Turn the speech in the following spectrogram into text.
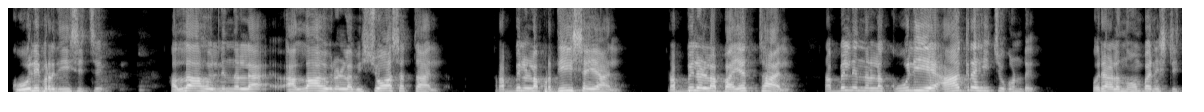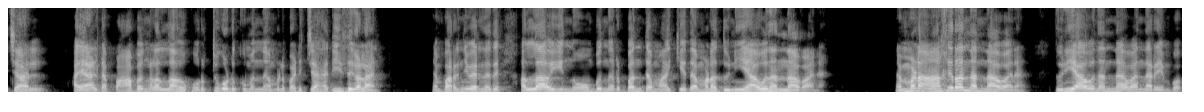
കൂലി പ്രതീക്ഷിച്ച് അള്ളാഹുവിൽ നിന്നുള്ള അള്ളാഹുവിലുള്ള വിശ്വാസത്താൽ റബ്ബിലുള്ള പ്രതീക്ഷയാൽ റബ്ബിലുള്ള ഭയത്താൽ റബ്ബിൽ നിന്നുള്ള കൂലിയെ ആഗ്രഹിച്ചുകൊണ്ട് ഒരാൾ നോമ്പനുഷ്ഠിച്ചാൽ അയാളുടെ പാപങ്ങൾ അള്ളാഹു പുറത്തു കൊടുക്കുമെന്ന് നമ്മൾ പഠിച്ച ഹദീസുകളാണ്. ഞാൻ പറഞ്ഞു വരുന്നത് അള്ളാഹു ഈ നോമ്പ് നിർബന്ധമാക്കിയത് നമ്മുടെ ദുനിയാവ് നന്നാവാനാണ്. നമ്മുടെ ആഹിറം നന്നാവാനാണ്. ദുനിയാവ് നന്നാവാൻ എന്ന് പറയുമ്പോൾ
